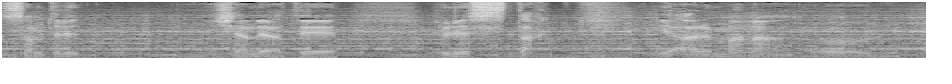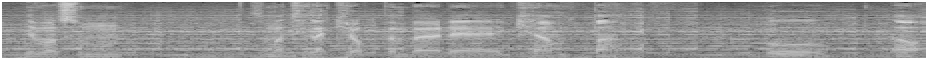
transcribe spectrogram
Samtidigt kände jag att det, hur det stack i armarna. Och det var som, som att hela kroppen började krampa. Och ja,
